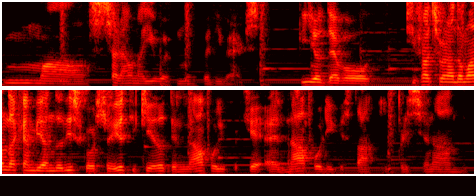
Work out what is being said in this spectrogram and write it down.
ma sarà una Juve comunque diversa. Io devo, ti faccio una domanda cambiando discorso, io ti chiedo del Napoli perché è il Napoli che sta impressionando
